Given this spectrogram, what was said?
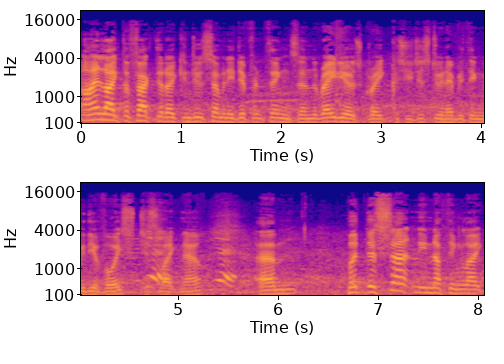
I like the fact that I can do so many different things, and the radio is great because you're just doing everything with your voice, just Yeah, like now. yeah. Um, but there's certainly nothing like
